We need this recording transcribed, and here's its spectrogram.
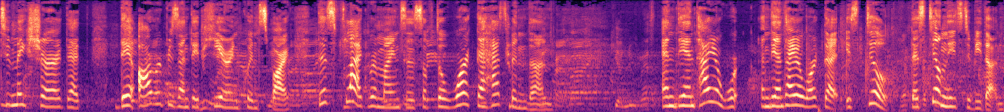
to make sure that they are represented here in Queen's Park. This flag reminds us of the work that has been done and the entire work and the entire work that is still that still needs to be done.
